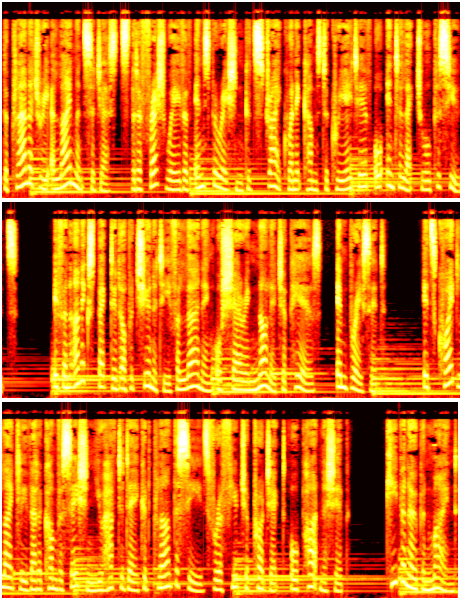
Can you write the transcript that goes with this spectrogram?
the planetary alignment suggests that a fresh wave of inspiration could strike when it comes to creative or intellectual pursuits. If an unexpected opportunity for learning or sharing knowledge appears, embrace it. It's quite likely that a conversation you have today could plant the seeds for a future project or partnership. Keep an open mind,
